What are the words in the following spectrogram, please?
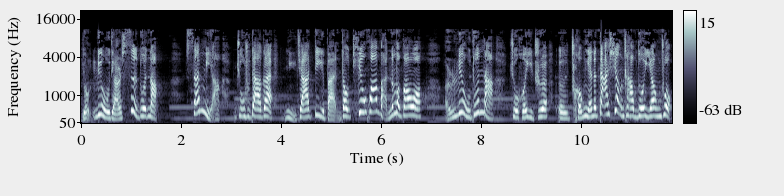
有六点四吨呢。”三米啊，就是大概你家地板到天花板那么高哦。而六吨呐，就和一只呃成年的大象差不多一样重。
